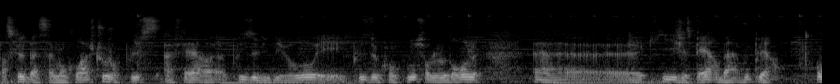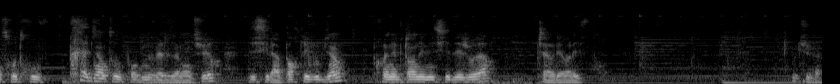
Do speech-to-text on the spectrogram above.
parce que bah, ça m'encourage toujours plus à faire plus de vidéos et plus de contenu sur le jeu de rôle qui j'espère bah, vous plaira. On se retrouve très bientôt pour de nouvelles aventures. D'ici là, portez-vous bien, prenez le temps d'initier des joueurs. Ciao les rôlistes. Où tu vas?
